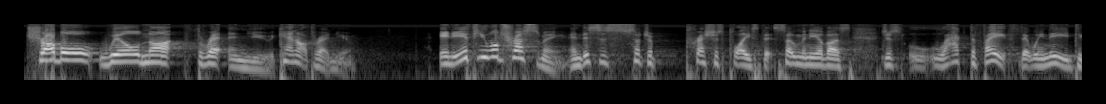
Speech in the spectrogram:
trouble will not threaten you, it cannot threaten you. And if you will trust me, and this is such a precious place that so many of us just lack the faith that we need to,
